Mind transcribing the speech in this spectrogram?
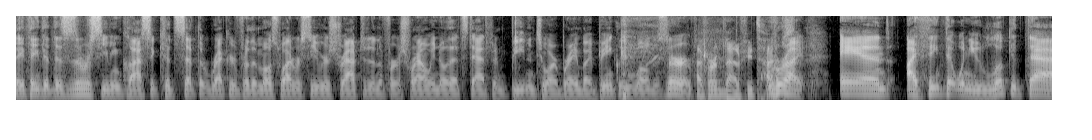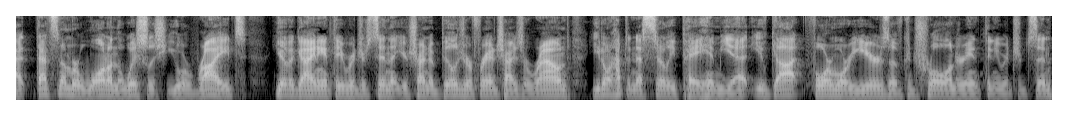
They think that this is a receiving class that could set the record for the most wide receivers drafted in the first round. We know that stat's been beaten into our brain by Binkley, well deserved. I've heard that a few times. Right. And I think that when you look at that, that's number one on the wish list. You're right. You have a guy in Anthony Richardson that you're trying to build your franchise around. You don't have to necessarily pay him yet. You've got four more years of control under Anthony Richardson.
